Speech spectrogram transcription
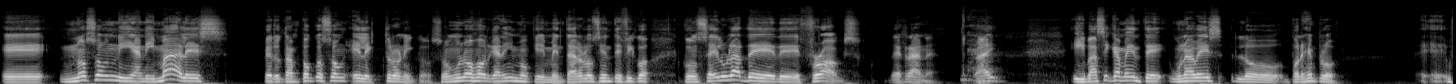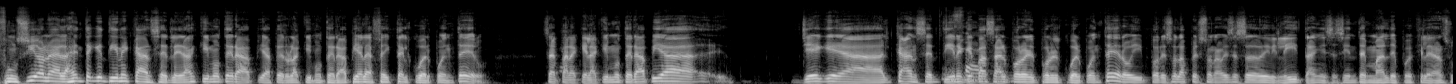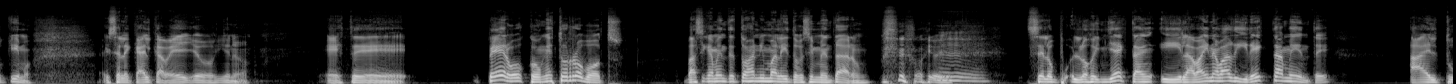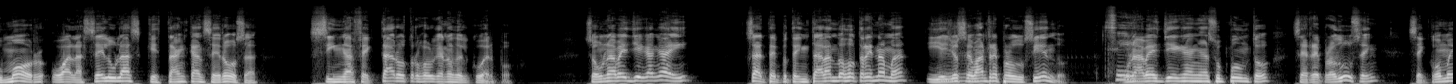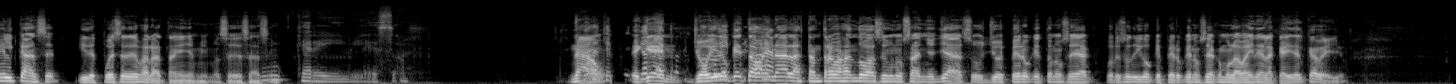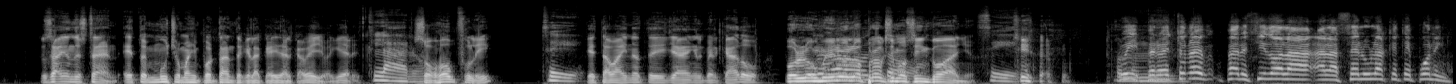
Eh, no son ni animales, pero tampoco son electrónicos. Son unos organismos que inventaron los científicos con células de, de frogs, de rana. Right? Y básicamente, una vez lo, por ejemplo, eh, funciona, a la gente que tiene cáncer le dan quimioterapia, pero la quimioterapia le afecta el cuerpo entero. O sea, para que la quimioterapia eh, llegue al cáncer, tiene que pasar por el, por el cuerpo entero y por eso las personas a veces se debilitan y se sienten mal después que le dan su quimo. Y se le cae el cabello, you know. Este, pero con estos robots, básicamente estos animalitos que se inventaron, oye, se lo- los inyectan y la vaina va directamente al tumor o a las células que están cancerosas sin afectar otros órganos del cuerpo. So, una vez llegan ahí, sea, te, te instalan dos o tres nada más y ellos se van reproduciendo. Sí. Una vez llegan a su punto, se reproducen, se comen el cáncer y después se desbaratan ellas mismas, se deshacen. Increíble eso. Now, again, yo he oído que esta vaina la están trabajando hace unos años ya. so yo espero que esto no sea, por eso digo que espero que no sea como la vaina de la caída del cabello. Because I understand, esto es mucho más importante que la caída del cabello, I get it. Claro. So hopefully, sí, que esta vaina esté ya en el mercado por lo menos en los próximos cinco años. sí. Luis, pero esto no es parecido a, la, a las células que te ponen.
